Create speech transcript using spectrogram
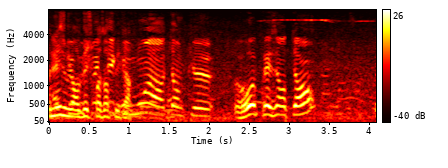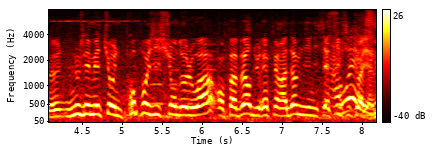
nous l'enlever trois ans plus tard. moi, en tant que représentant, euh, nous émettions une proposition de loi en faveur du référendum d'initiative ah citoyenne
